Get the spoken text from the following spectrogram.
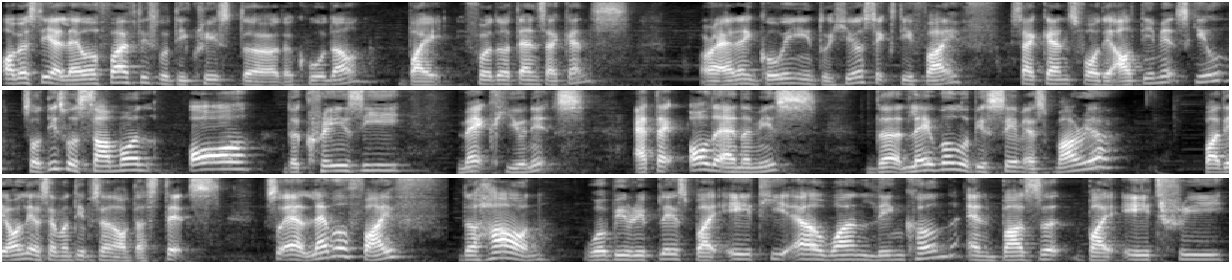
Obviously at level 5 this will decrease the, the cooldown by further 10 seconds. Alright, and then going into here, 65 seconds for the ultimate skill. So this will summon all the crazy mech units, attack all the enemies. The level will be same as Maria, but they only have 70% of the stats. So at level 5, the Hound will be replaced by ATL-1 Lincoln and buzzed by A3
